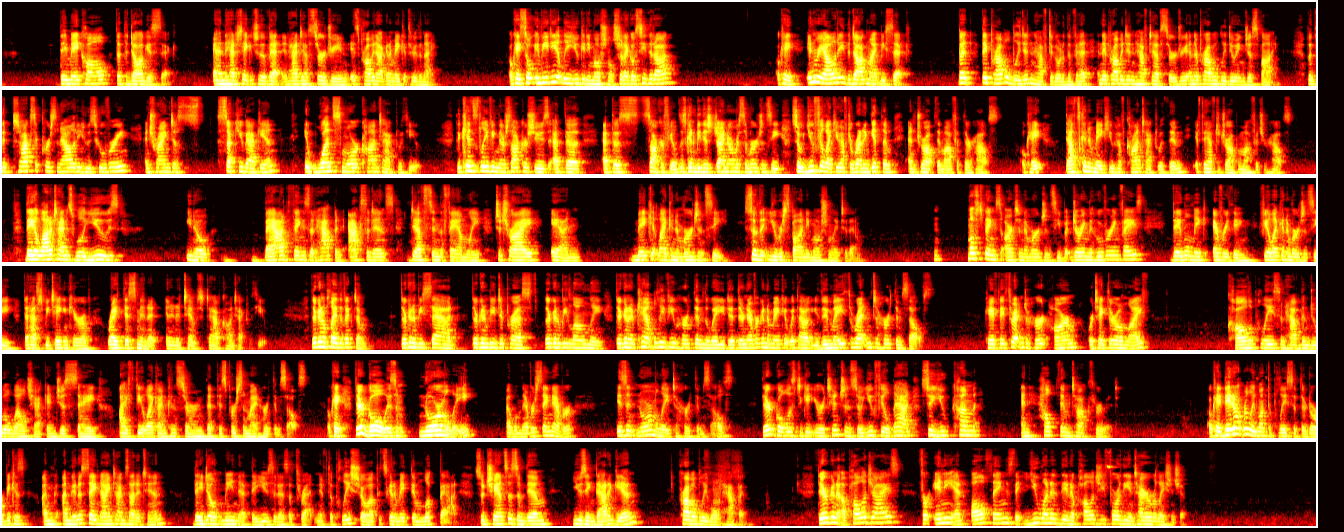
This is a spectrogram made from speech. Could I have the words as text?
They may call that the dog is sick. and they had to take it to the vet and it had to have surgery and it's probably not going to make it through the night. Okay, so immediately you get emotional. Should I go see the dog? Okay, in reality, the dog might be sick, but they probably didn't have to go to the vet and they probably didn't have to have surgery and they're probably doing just fine. But the toxic personality who's hoovering and trying to suck you back in, it wants more contact with you. The kids leaving their soccer shoes at the at the soccer field is going to be this ginormous emergency. So you feel like you have to run and get them and drop them off at their house. Okay. That's going to make you have contact with them if they have to drop them off at your house. They a lot of times will use, you know, bad things that happen, accidents, deaths in the family, to try and make it like an emergency so that you respond emotionally to them. Most things aren't an emergency, but during the hoovering phase, they will make everything feel like an emergency that has to be taken care of right this minute in an attempt to have contact with you. They're going to play the victim. They're going to be sad. They're going to be depressed. They're going to be lonely. They're going to can't believe you hurt them the way you did. They're never going to make it without you. They may threaten to hurt themselves. Okay, if they threaten to hurt, harm, or take their own life, call the police and have them do a well check and just say, I feel like I'm concerned that this person might hurt themselves. Okay, their goal isn't normally I will never say never, isn't normally to hurt themselves. Their goal is to get your attention so you feel bad, so you come and help them talk through it. Okay, they don't really want the police at their door because I'm I'm going to say 9 times out of 10, they don't mean that. They use it as a threat. And if the police show up, it's going to make them look bad. So chances of them using that again probably won't happen. They're going to apologize for any and all things that you wanted an apology for the entire relationship.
